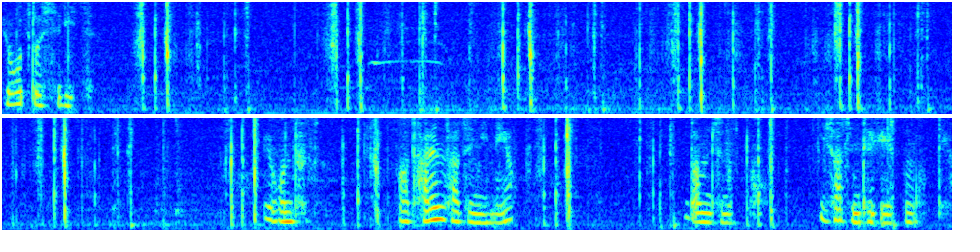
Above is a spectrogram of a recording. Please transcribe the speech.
이것도 시리즈. 이건 두, 아 다른 사진이네요? 남준 오빠. 이 사진 되게 예쁜 것 같아요.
